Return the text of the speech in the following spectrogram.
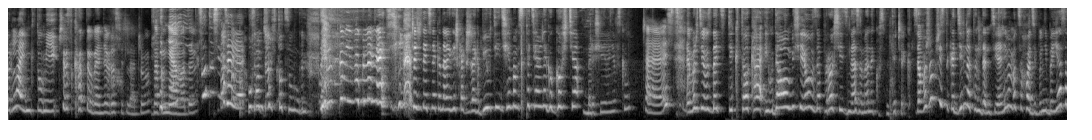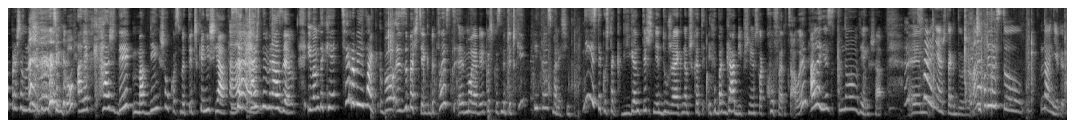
You're lying to me. Wszystko tu będzie w rozświetlaczu. Zapomniałam o tym. Co się dzieje? Ufam ci w to, co mówisz. Leci. Cześć, witajcie na kanale Agnieszka Grzelak Beauty. Dzisiaj mam specjalnego gościa, Mersię Jeleniewską. Cześć. Możecie ją znać z TikToka i udało mi się ją zaprosić na zamianę kosmetyczek. Zauważyłam, że jest taka dziwna tendencja, ja nie wiem o co chodzi, bo niby ja zapraszam ludzi do tych odcinków, ale każdy ma większą kosmetyczkę niż ja. Za A. każdym razem. I mam takie, co ja robię nie tak? Bo e, zobaczcie, jakby to jest e, moja wielkość kosmetyczki i to jest Marysi. Nie jest jakoś tak gigantycznie duża, jak na przykład e, chyba Gabi przyniosła kufer cały, ale jest no większa. Wcale nie aż tak dużo. Ona Czy po ty- prostu, no nie wiem.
